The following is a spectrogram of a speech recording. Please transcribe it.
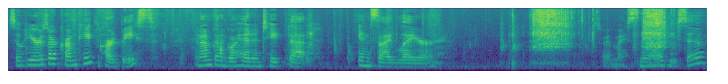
So here's our crumb cake card base, and I'm going to go ahead and tape that inside layer. So I have my snail adhesive.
